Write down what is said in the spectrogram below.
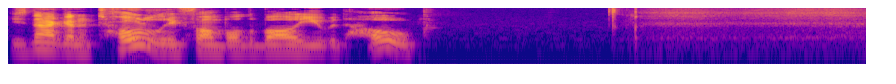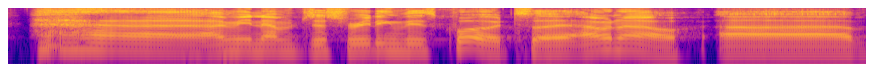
he's not to totally fumble the ball, you would hope. I mean, I'm just reading these quotes. Uh, I don't know. Uh,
